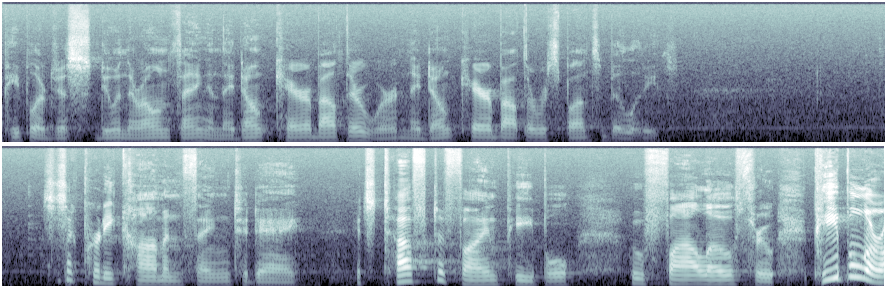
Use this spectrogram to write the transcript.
people are just doing their own thing and they don't care about their word and they don't care about their responsibilities. This is a pretty common thing today. It's tough to find people who follow through. People are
